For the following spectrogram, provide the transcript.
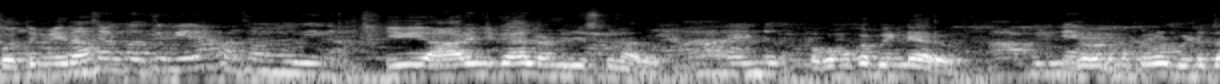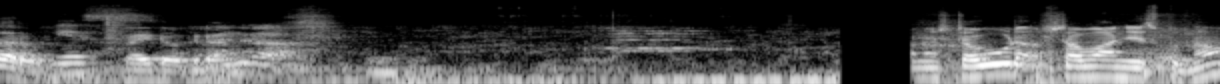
కొత్తిమీర? కొంచెం కొత్తిమీర కొంచెం పుదీనా. ఇవి ఆరెంజ్ కాయలు రెండు తీసుకున్నారు. రెండు. ఒక ముక్క పిండారు. రెండు ముక్కలు కూడా పిండుతారు. Right okay? మనం స్టవ్ కూడా స్టవ్ ఆన్ చేసుకుందాం.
